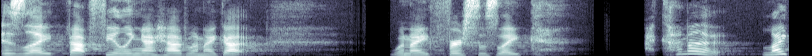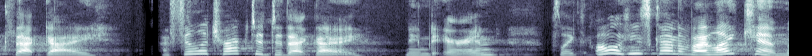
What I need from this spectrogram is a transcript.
is like that feeling I had when I got when I first was like, I kind of like that guy. I feel attracted to that guy named Aaron. It's like, oh, he's kind of, I like him.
